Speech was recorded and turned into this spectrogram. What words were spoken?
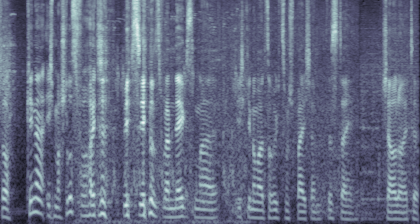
So, Kinder, ich mach Schluss für heute. Wir sehen uns beim nächsten Mal. Ich gehe nochmal zurück zum Speichern. Bis dahin. Ciao, Leute.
